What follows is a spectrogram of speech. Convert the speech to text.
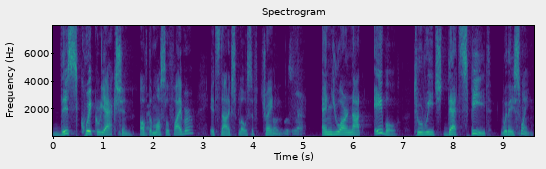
this quick reaction of the muscle fiber, it's not explosive training, and you are not able to reach that speed with a swing.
